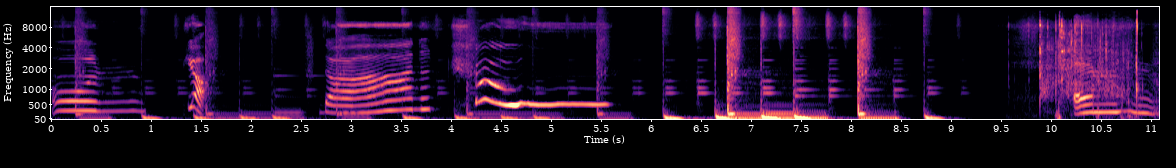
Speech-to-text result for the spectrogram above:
Und ja. Dann ciao. Ähm,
